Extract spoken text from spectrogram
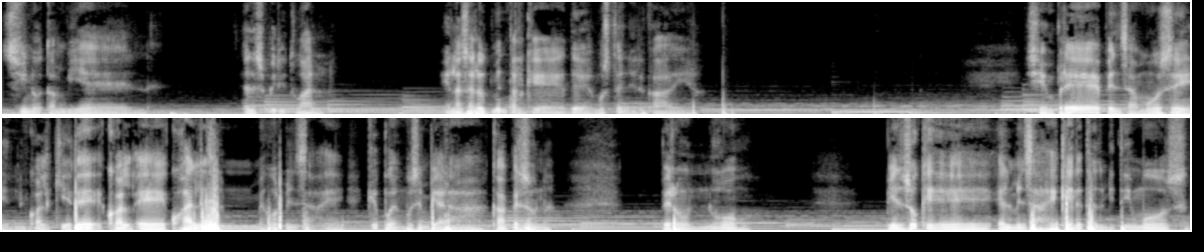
sino también en lo espiritual, en la salud mental que debemos tener cada día. Siempre pensamos en cualquier, cuál es el mejor mensaje que podemos enviar a cada persona. Pero no. Pienso que el mensaje que le transmitimos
